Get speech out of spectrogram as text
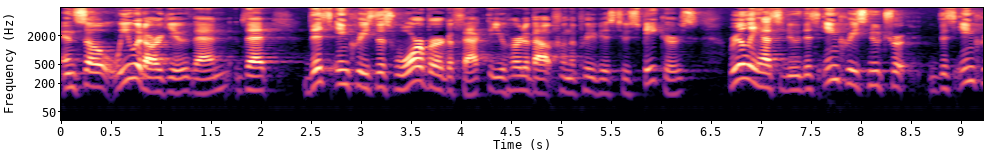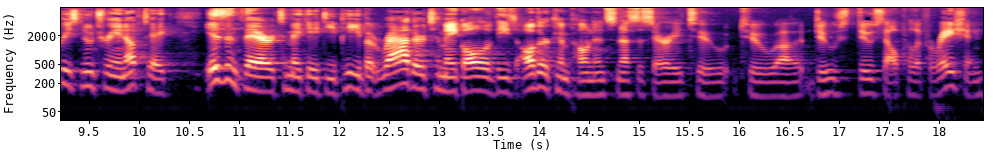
And so we would argue then that this increase, this Warburg effect that you heard about from the previous two speakers, really has to do this increased, nutri- this increased nutrient uptake isn't there to make ATP, but rather to make all of these other components necessary to, to uh, do, do cell proliferation.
